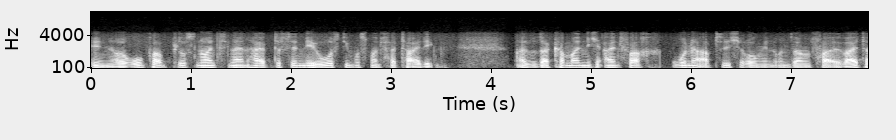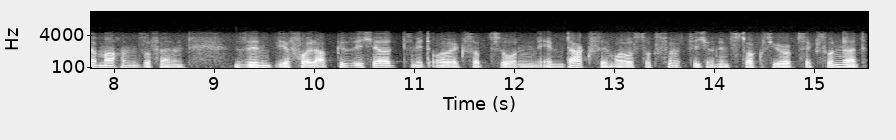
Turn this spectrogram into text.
in Europa, plus 19,5, das sind Niveaus, die muss man verteidigen. Also da kann man nicht einfach ohne Absicherung in unserem Fall weitermachen. Insofern sind wir voll abgesichert mit Eurex-Optionen im DAX, im Eurostox 50 und im Stocks Europe 600.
